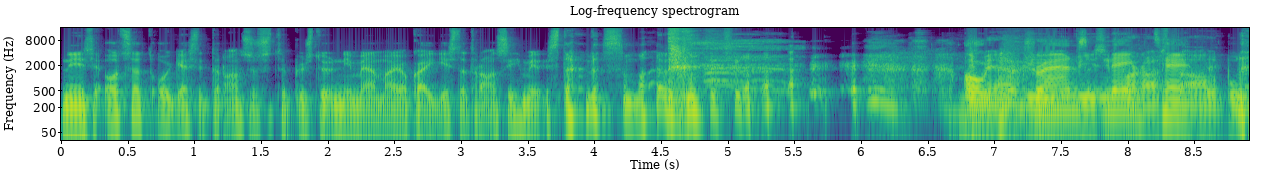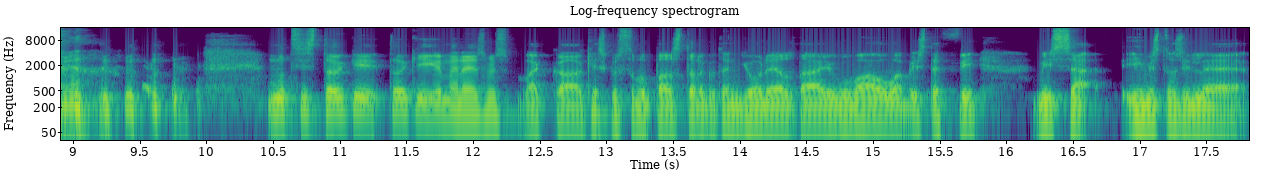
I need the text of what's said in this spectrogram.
Niin se, oot sä nyt oikeasti trans, jos et sä pystyy nimeämään joka ikistä transihmistä tässä maailmassa. Oh, trans, name parasta 10. albumia. Mutta siis toikin, toikin ilmenee esimerkiksi vaikka keskustelupalstoilla, kuten Jodel tai joku vauva.fi, missä ihmiset on silleen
